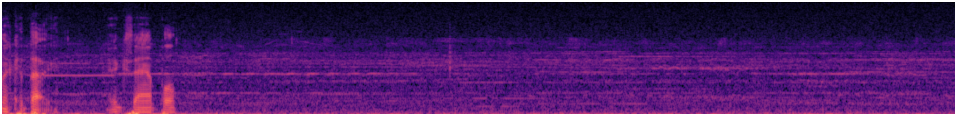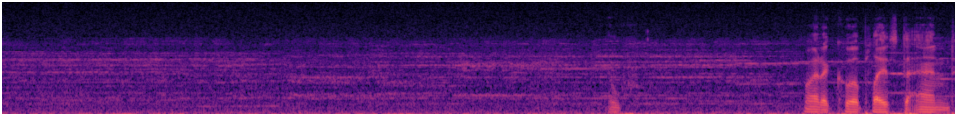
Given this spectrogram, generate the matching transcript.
Look at that example. What a cool place to end.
